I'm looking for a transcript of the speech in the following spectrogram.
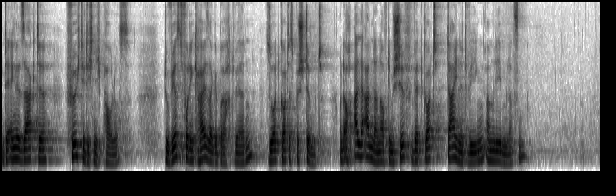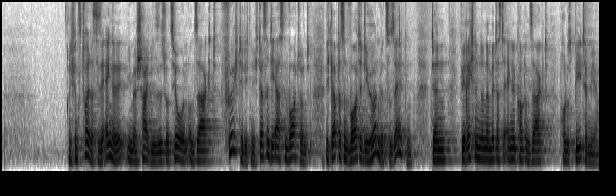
Und der Engel sagte, fürchte dich nicht, Paulus. Du wirst vor den Kaiser gebracht werden, so hat Gott es bestimmt. Und auch alle anderen auf dem Schiff wird Gott deinetwegen am Leben lassen. Und ich finde es toll, dass dieser Engel ihm erscheint in dieser Situation und sagt, fürchte dich nicht. Das sind die ersten Worte. Und ich glaube, das sind Worte, die hören wir zu selten. Denn wir rechnen dann damit, dass der Engel kommt und sagt, Paulus bete mehr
